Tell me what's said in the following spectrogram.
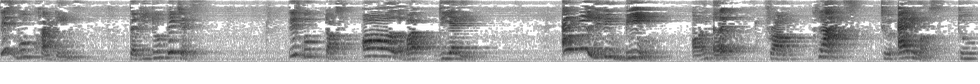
This book contains 32 pages. This book talks all about DNA. Every living being on earth, from plants to animals to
